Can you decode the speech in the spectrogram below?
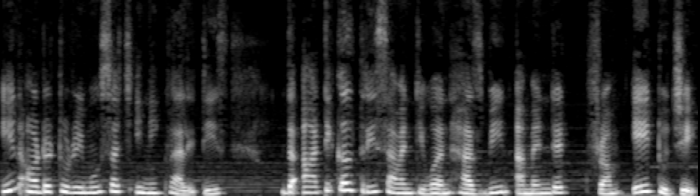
In order to remove such inequalities, the Article 371 has been amended from A to J.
